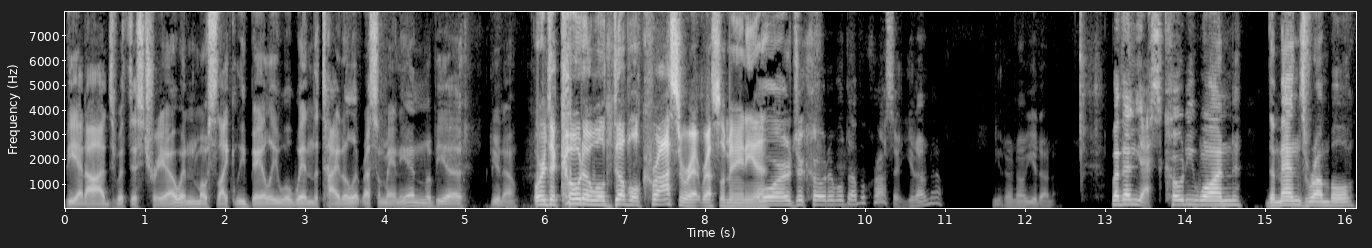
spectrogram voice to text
be at odds with this trio, and most likely Bayley will win the title at WrestleMania, and it'll be a you know, Or Dakota will double cross her at WrestleMania? or Dakota will double cross her. You don't know. You don't know. You don't know. But then, yes, Cody won the men's rumble.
